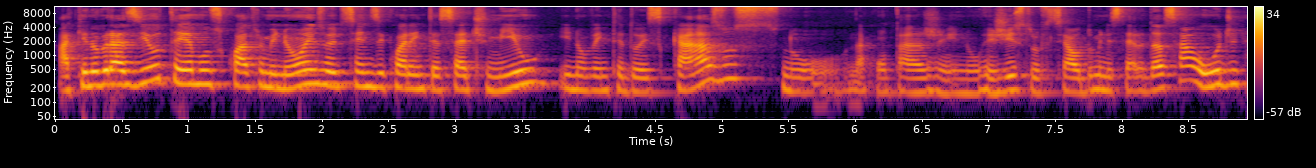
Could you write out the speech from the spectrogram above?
Aqui no Brasil temos 4.847.092 casos no, na contagem no registro oficial do Ministério da Saúde,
